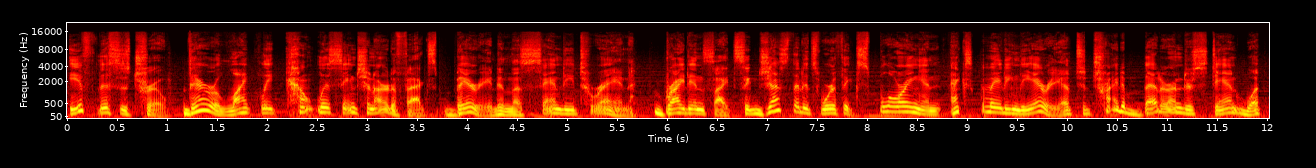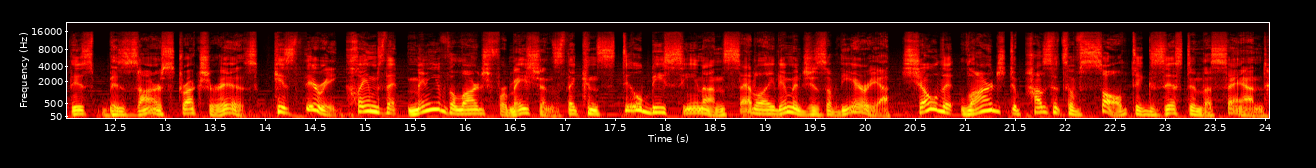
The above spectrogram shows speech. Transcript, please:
If this is true, there are likely countless ancient artifacts buried in the sandy terrain. Bright Insight suggests that it's worth exploring and excavating the area to try to better understand what this bizarre structure is. His theory claims that many of the large formations that can still be seen on satellite images of the area show that large deposits of salt exist in the sand.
